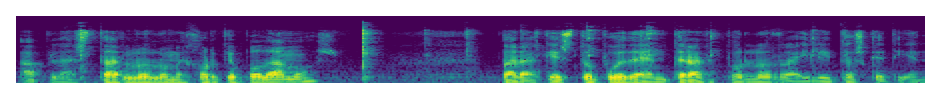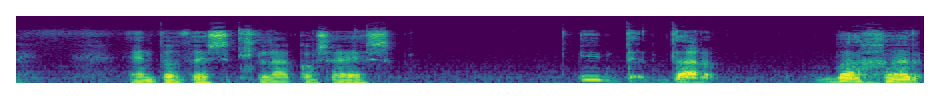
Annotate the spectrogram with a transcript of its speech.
aplastarlo lo mejor que podamos para que esto pueda entrar por los railitos que tiene. Entonces la cosa es intentar bajar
